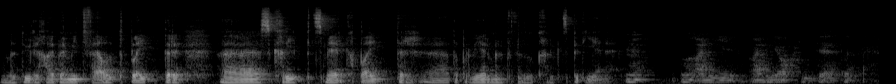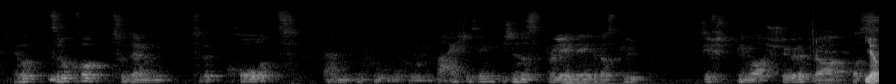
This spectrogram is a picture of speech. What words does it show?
Und natürlich auch mit Feldblättern, äh, Skripts, Merkblätter, äh, da probieren wir die Bevölkerung zu bedienen. Ja, also einige, einige Aktivitäten. Dann zurückkommen zu dem, zu dem Code ähm, auf, dem, auf dem Feisten sind. Ist denn das Problem dort, dass die Leute sich mal stören daran, dass... Ja.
